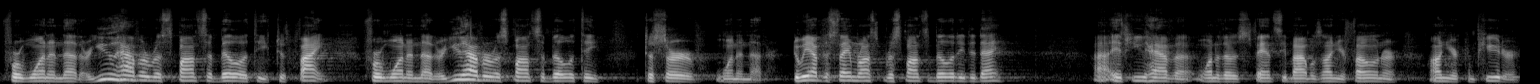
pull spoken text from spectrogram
for one another. You have a responsibility to fight for one another. You have a responsibility to serve one another. Do we have the same responsibility today? Uh, if you have a, one of those fancy Bibles on your phone or on your computer,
